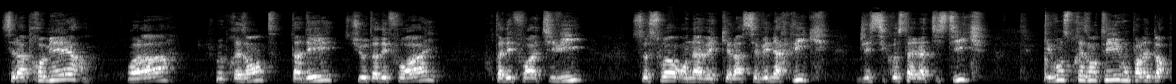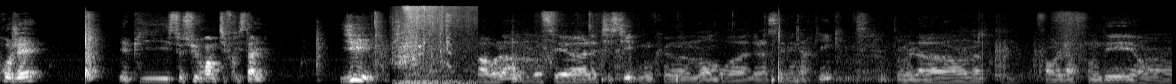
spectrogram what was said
C'est la première, voilà, je me présente, Tadé, studio Tadé Fouraille, pour Tadé Fouraille TV. Ce soir, on est avec la Sévénère Click, Jesse Costa et l'Artistique. Ils vont se présenter, ils vont parler de leur projet, et puis se suivra un petit freestyle. Yeah Voilà, moi c'est euh, donc euh, membre euh, de la Air Click. On l'a enfin, fondé en,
